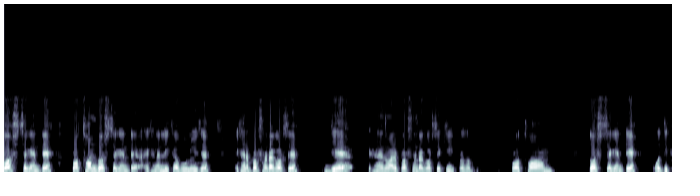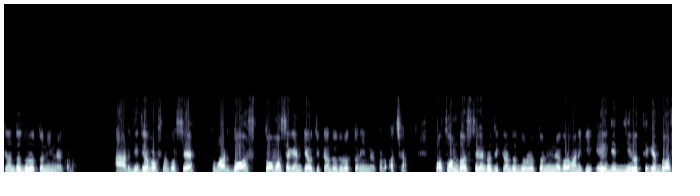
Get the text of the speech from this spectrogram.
দশ সেকেন্ডে প্রথম দশ সেকেন্ডে এখানে লেখা ভুল হয়েছে। এখানে প্রশ্নটা করছে যে, এখানে তোমার প্রশ্নটা করছে কি? প্রথম প্রথম দশ সেকেন্ডে অতিক্রান্ত দূরত্ব নির্ণয় করো। আর দ্বিতীয় প্রশ্ন করছে, তোমার দশতম সেকেন্ডে অতিক্রান্ত দূরত্ব নির্ণয় করো। আচ্ছা প্রথম দশ সেকেন্ড অতিক্রান্ত দূরত্ব নির্ণয় করা মানে কি? এই যে জিরো থেকে দশ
